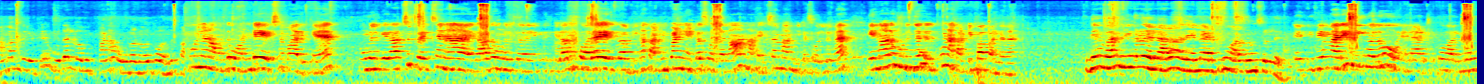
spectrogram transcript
அமர்ந்து விட்டு முதல் வகுப்பான உங்களோட வகுப்பை வந்து ஸ்கூலில் நான் வந்து ஒன் டே எக்ஸ்ட்ரமா இருக்கேன். உங்களுக்கு ஏதாச்சும் பிரச்சனை ஏதாவது உங்களுக்கு ஏதாவது குறை இருக்கு அப்படின்னா கண்டிப்பாக நீங்கள் என்கிட்ட சொல்லலாம். நான் ஹெச்எம் மேம் கிட்ட சொல்லுவேன். என்னால் முடிஞ்ச ஹெல்ப்பும் நான் கண்டிப்பாக பண்ணுவேன். இதே மாதிரி நீங்களும் எல்லாரும் அது எல்லா இடத்துக்கும் வரணும்னு சொல்லு. இதே மாதிரி நீங்களும் எல்லா இடத்துக்கும் வரணும்.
